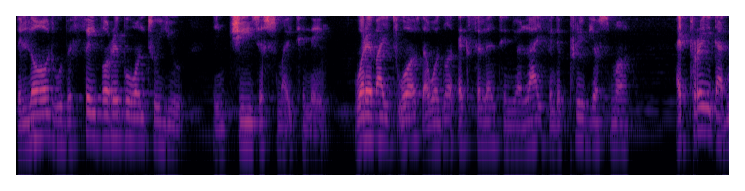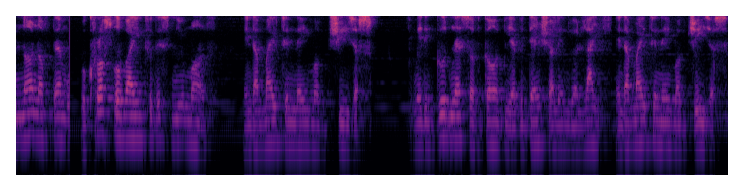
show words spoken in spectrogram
The Lord will be favorable unto you in Jesus' mighty name. Whatever it was that was not excellent in your life in the previous month, I pray that none of them will cross over into this new month in the mighty name of Jesus. May the goodness of God be evidential in your life in the mighty name of Jesus.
